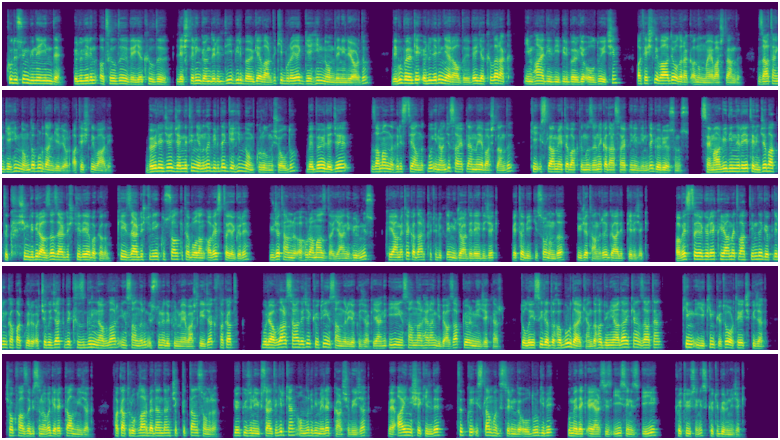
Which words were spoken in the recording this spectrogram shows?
Kudüs'ün güneyinde ölülerin atıldığı ve yakıldığı, leşlerin gönderildiği bir bölge vardı ki buraya Gehinnom deniliyordu. Ve bu bölge ölülerin yer aldığı ve yakılarak imha edildiği bir bölge olduğu için ateşli vadi olarak anılmaya başlandı. Zaten Gehinnom da buradan geliyor, ateşli vadi. Böylece cennetin yanına bir de Gehinnom kurulmuş oldu ve böylece zamanla Hristiyanlık bu inancı sahiplenmeye başlandı ki İslamiyet'e baktığımızda ne kadar sahiplenildiğini de görüyorsunuz. Semavi dinlere yeterince baktık. Şimdi biraz da Zerdüştiliğe bakalım. Ki Zerdüştiliğin kutsal kitabı olan Avesta'ya göre Yüce Tanrı Ahura Mazda yani Hürmüz kıyamete kadar kötülükle mücadele edecek ve tabii ki sonunda Yüce Tanrı galip gelecek. Avesta'ya göre kıyamet vaktinde göklerin kapakları açılacak ve kızgın lavlar insanların üstüne dökülmeye başlayacak fakat bu lavlar sadece kötü insanları yakacak yani iyi insanlar herhangi bir azap görmeyecekler. Dolayısıyla daha buradayken, daha dünyadayken zaten kim iyi kim kötü ortaya çıkacak. Çok fazla bir sınava gerek kalmayacak. Fakat ruhlar bedenden çıktıktan sonra gökyüzüne yükseltilirken onları bir melek karşılayacak ve aynı şekilde tıpkı İslam hadislerinde olduğu gibi bu melek eğer siz iyiyseniz iyi, kötüyseniz kötü görünecek.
